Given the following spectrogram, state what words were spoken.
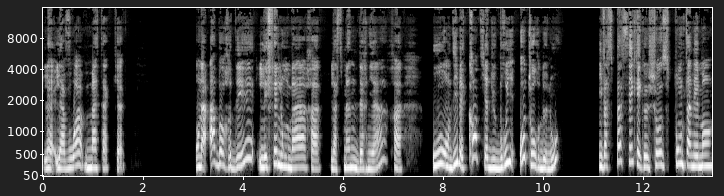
la, la voix m'attaque. On a abordé l'effet lombaire la semaine dernière, où on dit ben, quand il y a du bruit autour de nous, il va se passer quelque chose spontanément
